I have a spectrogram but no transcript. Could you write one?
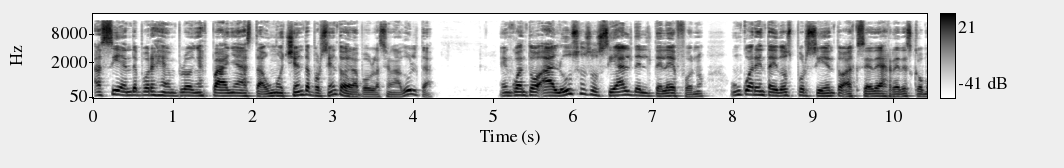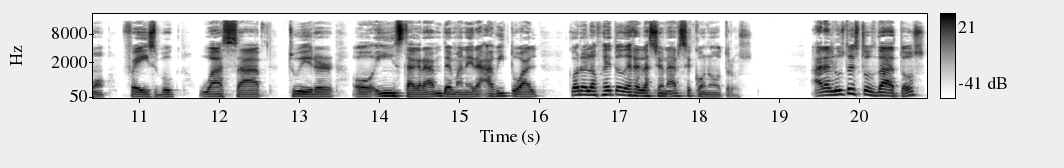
asciende, por ejemplo, en España hasta un 80% de la población adulta. En cuanto al uso social del teléfono, un 42% accede a redes como Facebook, WhatsApp, Twitter o Instagram de manera habitual con el objeto de relacionarse con otros. A la luz de estos datos,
